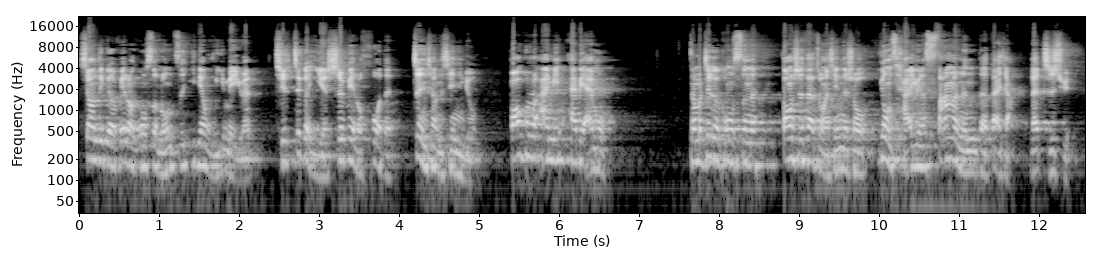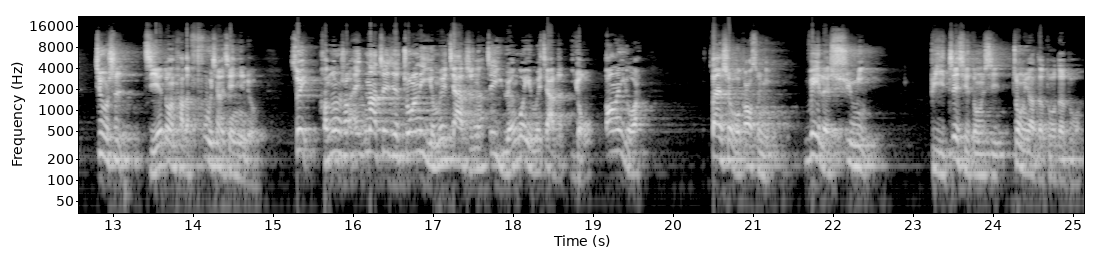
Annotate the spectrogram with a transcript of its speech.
向这个微软公司融资一点五亿美元，其实这个也是为了获得正向的现金流。包括说 I B I B M，那么这个公司呢，当时在转型的时候，用裁员三万人的代价来止血。就是截断它的负向现金流，所以很多人说，哎，那这些专利有没有价值呢？这些员工有没有价值？有，当然有啊。但是我告诉你，为了续命，比这些东西重要的多得多。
